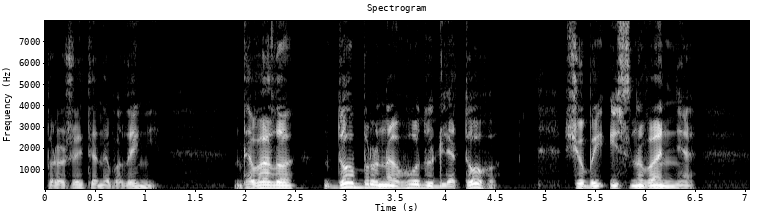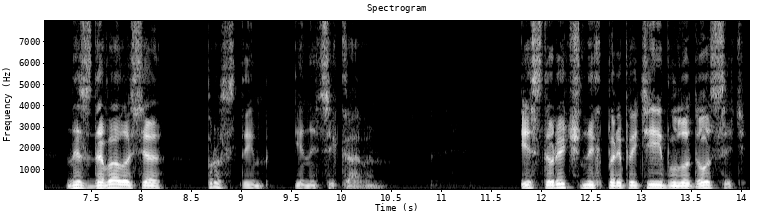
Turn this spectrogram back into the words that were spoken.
прожите на Волині, давало добру нагоду для того, щоб існування не здавалося простим і нецікавим. Історичних перипетій було досить,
